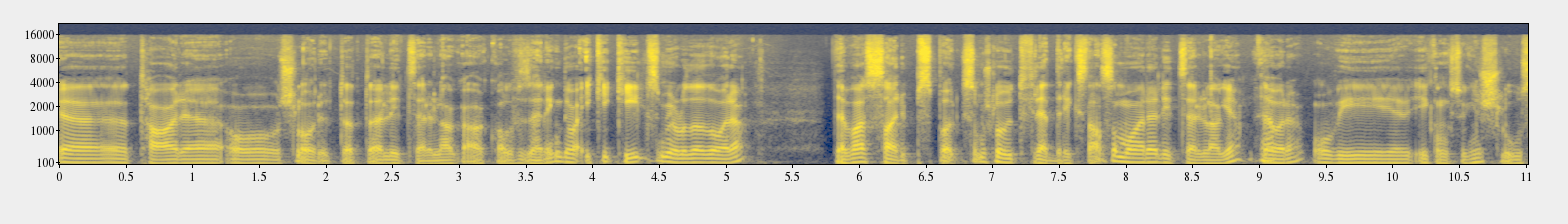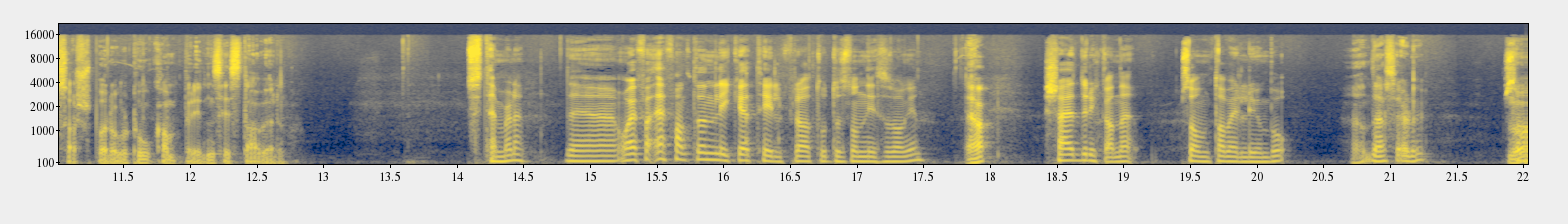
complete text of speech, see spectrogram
eh, tar eh, og slår ut et eliteserielag av kvalifisering. Det var ikke Kiel som gjorde det det året. Det var Sarpsborg som slo ut Fredrikstad, som var eliteserielaget det Ja. året. Og vi i Kongsvinger slo Sarpsborg over to kamper i den siste avgjørende. Stemmer det. det og jeg, jeg fant en likhet til fra 2009-sesongen. Ja. Skeid rykka ned som tabelljumbo. ja, der ser du. Nå,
